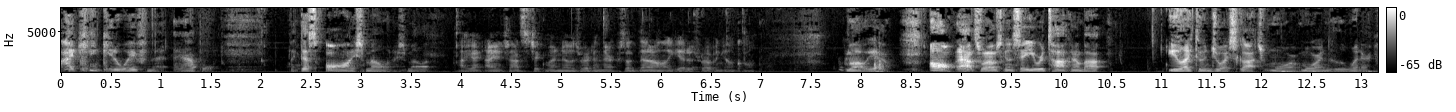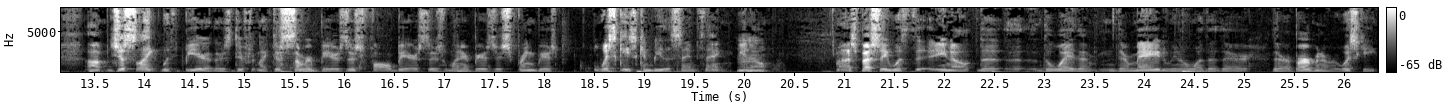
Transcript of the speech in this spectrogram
I can't get away from that apple. Like that's all I smell when I smell it. I, I need to not stick my nose right in there because then all I get is rubbing alcohol. Oh yeah. Oh, that's what I was going to say. You were talking about you like to enjoy Scotch more more into the winter. Um, just like with beer, there's different like there's summer beers, there's fall beers, there's winter beers, there's spring beers. Whiskeys can be the same thing, you know. Uh, Especially with the you know the uh, the way that they're made, you know whether they're they're a bourbon or a whiskey.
